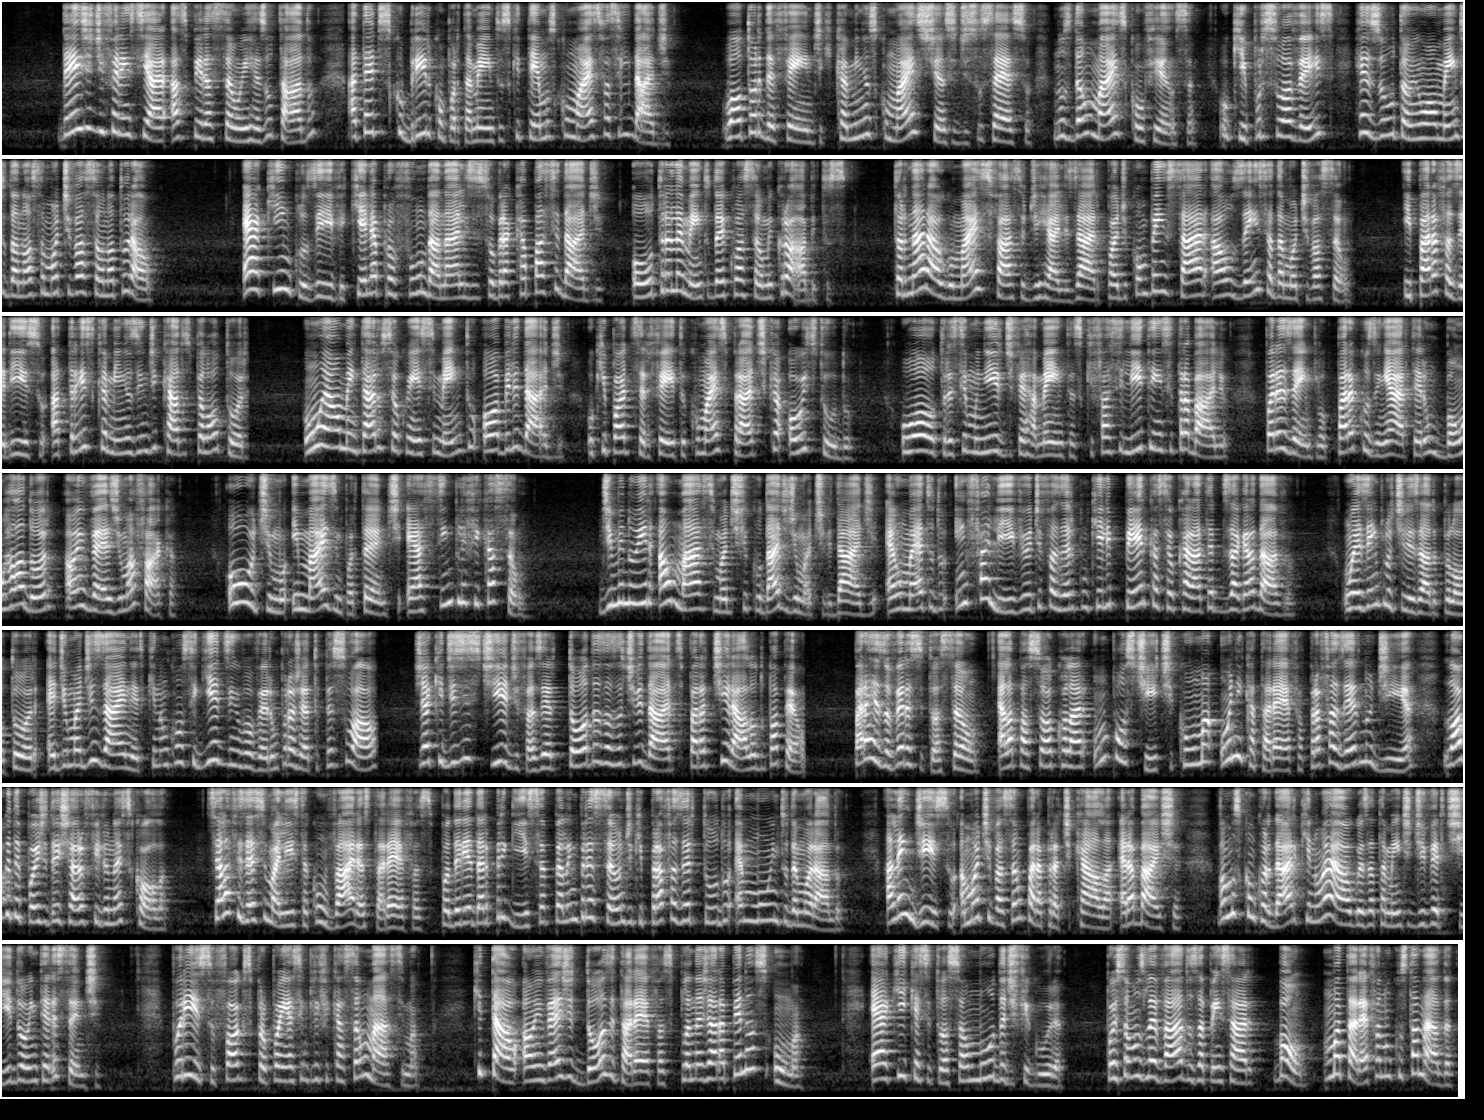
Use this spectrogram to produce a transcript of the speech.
Desde diferenciar aspiração e resultado, até descobrir comportamentos que temos com mais facilidade. O autor defende que caminhos com mais chance de sucesso nos dão mais confiança, o que, por sua vez, resultam em um aumento da nossa motivação natural. É aqui, inclusive, que ele aprofunda a análise sobre a capacidade, outro elemento da equação microhábitos. Tornar algo mais fácil de realizar pode compensar a ausência da motivação. E para fazer isso, há três caminhos indicados pelo autor. Um é aumentar o seu conhecimento ou habilidade, o que pode ser feito com mais prática ou estudo. O outro é se munir de ferramentas que facilitem esse trabalho, por exemplo, para cozinhar, ter um bom ralador ao invés de uma faca. O último e mais importante é a simplificação. Diminuir ao máximo a dificuldade de uma atividade é um método infalível de fazer com que ele perca seu caráter desagradável. Um exemplo utilizado pelo autor é de uma designer que não conseguia desenvolver um projeto pessoal já que desistia de fazer todas as atividades para tirá-lo do papel. Para resolver a situação, ela passou a colar um post-it com uma única tarefa para fazer no dia, logo depois de deixar o filho na escola. Se ela fizesse uma lista com várias tarefas, poderia dar preguiça pela impressão de que para fazer tudo é muito demorado. Além disso, a motivação para praticá-la era baixa. Vamos concordar que não é algo exatamente divertido ou interessante. Por isso, Fox propõe a simplificação máxima. Que tal, ao invés de 12 tarefas, planejar apenas uma? É aqui que a situação muda de figura, pois somos levados a pensar: bom, uma tarefa não custa nada.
